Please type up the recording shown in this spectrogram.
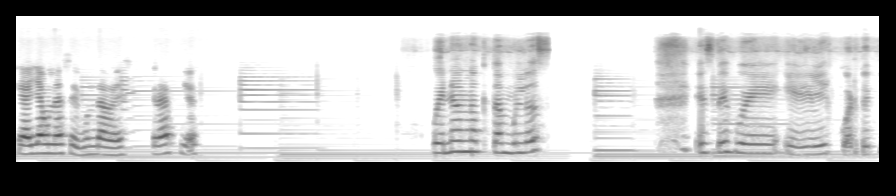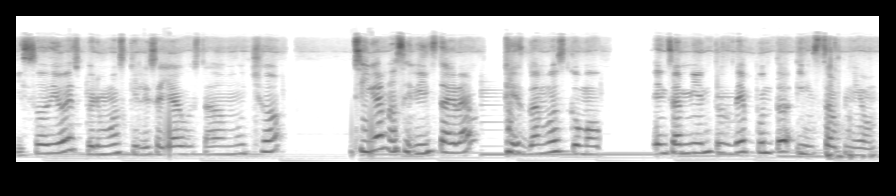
que haya una segunda vez. Gracias. Bueno, noctámbulos, este fue el cuarto episodio. Esperemos que les haya gustado mucho. Síganos en Instagram, estamos como pensamientos de punto insomnio.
